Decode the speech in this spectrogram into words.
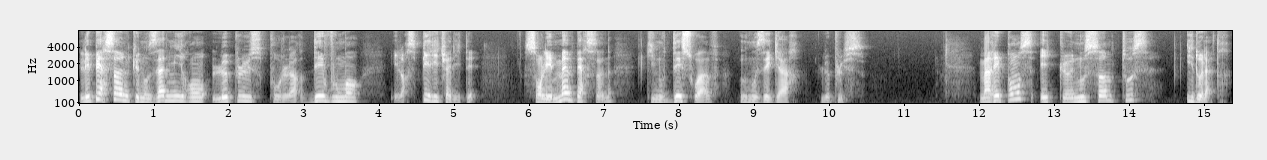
les personnes que nous admirons le plus pour leur dévouement et leur spiritualité, sont les mêmes personnes qui nous déçoivent ou nous égarent le plus? Ma réponse est que nous sommes tous idolâtres.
